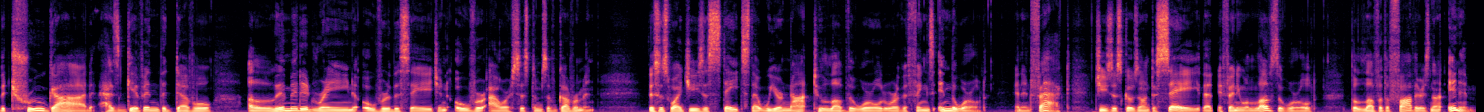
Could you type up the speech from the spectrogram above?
the true God has given the devil a limited reign over this age and over our systems of government. This is why Jesus states that we are not to love the world or the things in the world. And in fact, Jesus goes on to say that if anyone loves the world, the love of the Father is not in him.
